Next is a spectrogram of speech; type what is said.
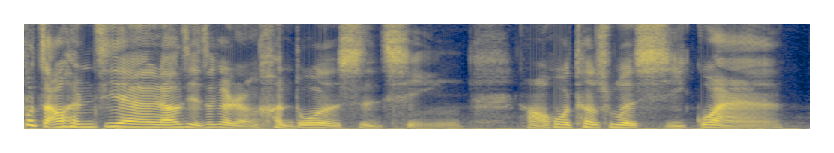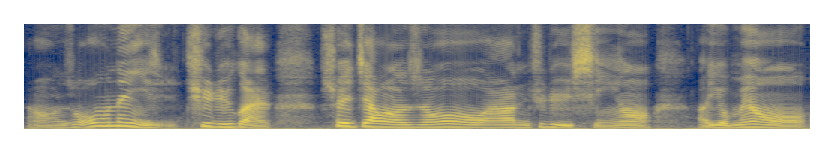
不着痕迹的了解这个人很多的事情，好或特殊的习惯。然后说哦，那你去旅馆睡觉的时候啊，你去旅行哦，啊、呃、有没有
